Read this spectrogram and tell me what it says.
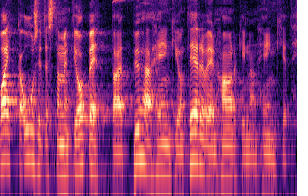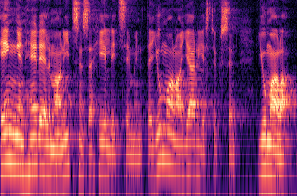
Vaikka Uusi testamentti opettaa, että pyhä henki on terveen harkinnan henki, että hengen hedelmä on itsensä hillitseminen, että Jumala on järjestyksen Jumala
